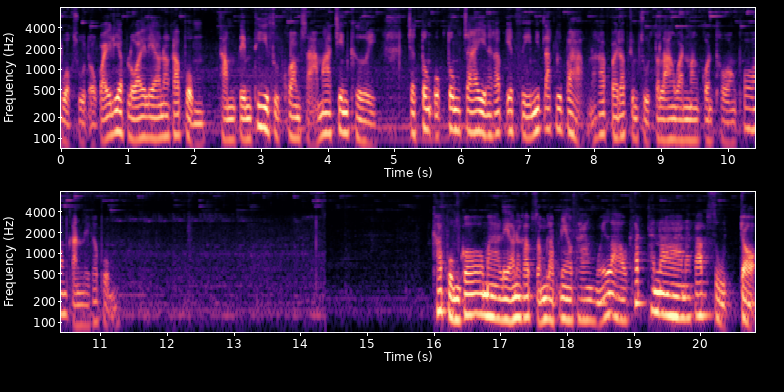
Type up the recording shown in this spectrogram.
บวกสูตรออกไว้เรียบร้อยแล้วนะครับผม ทำเต็มที่สุดความสามารถเช่นเคย จะตรงอกตรงใจนะครับ FC มิตรรักหรือเปล่านะครับ ไปรับชมสูตรตารางวันมังกรทองพร้อมกันเลยครับผมครับผมก็มาแล้วนะครับสำหรับแนวทางหวยลาวพัฒนานะครับ สูตรเจาะ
